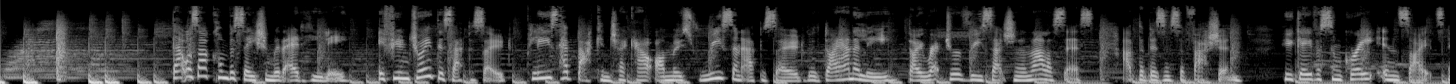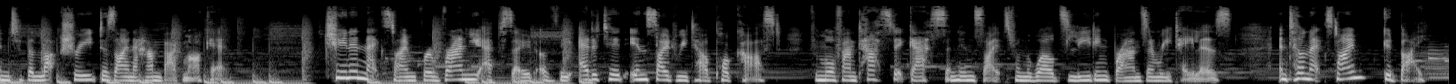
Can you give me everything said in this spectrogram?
That was our conversation with Ed Healy. If you enjoyed this episode, please head back and check out our most recent episode with Diana Lee, Director of Research and Analysis at the Business of Fashion, who gave us some great insights into the luxury designer handbag market. Tune in next time for a brand new episode of the edited Inside Retail podcast for more fantastic guests and insights from the world's leading brands and retailers. Until next time, goodbye.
